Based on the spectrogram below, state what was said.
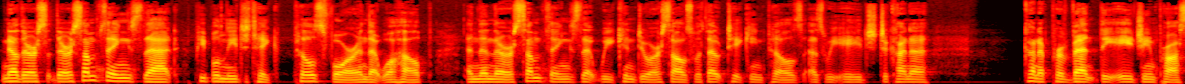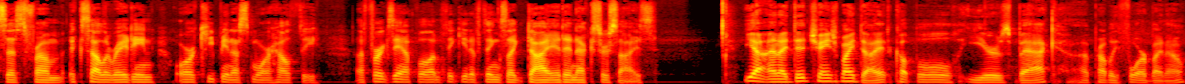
Now there are there are some things that people need to take pills for and that will help, and then there are some things that we can do ourselves without taking pills as we age to kind of kind of prevent the aging process from accelerating or keeping us more healthy. Uh, for example, I'm thinking of things like diet and exercise. Yeah, and I did change my diet a couple years back, uh, probably four by now,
